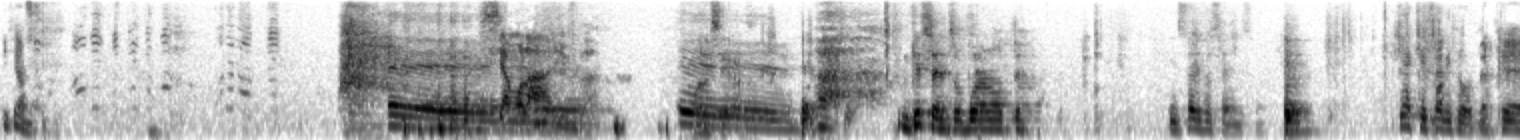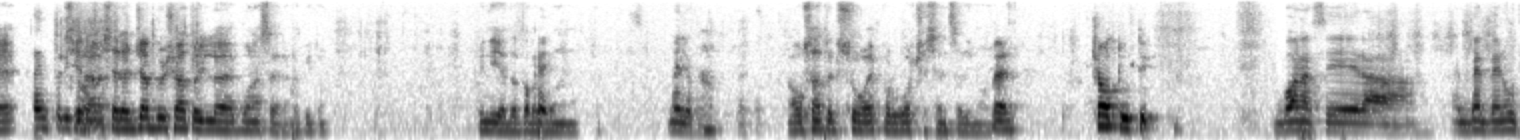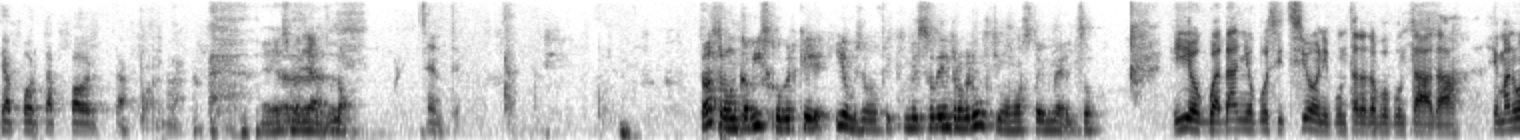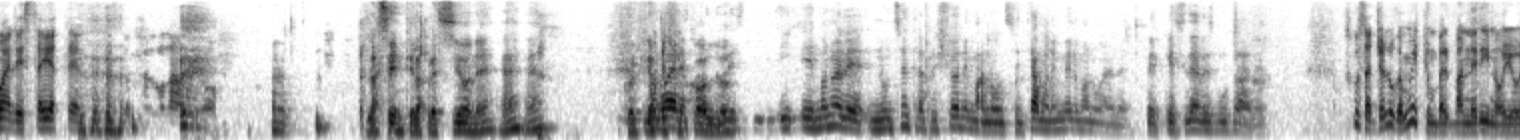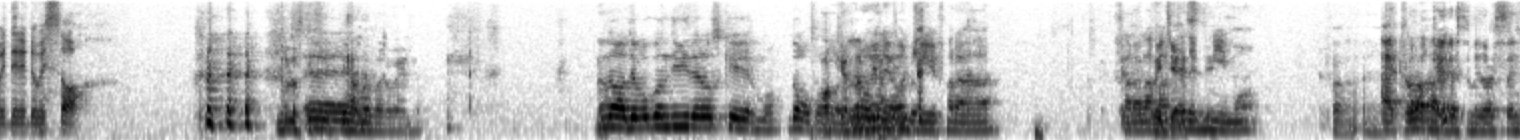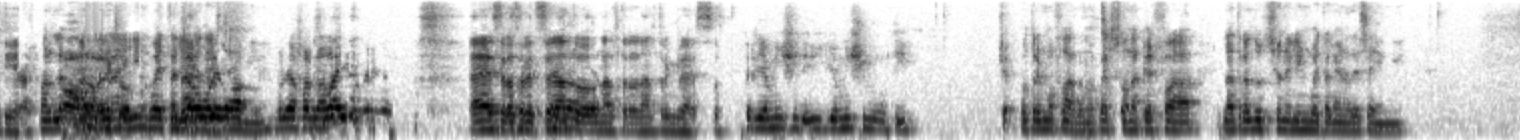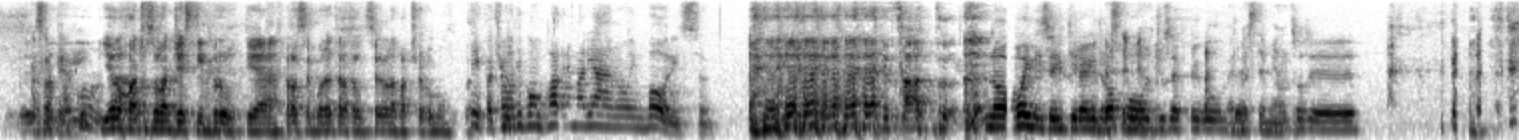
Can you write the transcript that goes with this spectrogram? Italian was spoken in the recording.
Ci siamo. Eh, Siamo live. eh, Buonasera. In che senso buonanotte? In solito senso. Chi è che c'è ritorno? Perché Sento si ritorno. era, si era già bruciato il buonasera, capito? Quindi ha dato Ok. la buonanotte. Meglio così. Ha usato il suo Apple Watch senza di noi. Beh, ciao a tutti. Buonasera e benvenuti a Porta a Porta. No. È sbagliato. Eh, no. Sente. Tra l'altro non capisco perché io mi sono fi- messo dentro per ultimo, ma sto in mezzo. Io guadagno posizioni puntata dopo puntata. Emanuele, stai attento, ti sto tallonando. La senti la pressione? Eh? Eh? Col fiato Emanuele, sul collo? dovresti- Emanuele non sente la pressione, ma non sentiamo nemmeno Emanuele perché si deve smutare. Scusa Gianluca, mi metti un bel bannerino, voglio vedere dove sto. Non lo Eh, sentiamo, Emanuele. No. No. devo condividere lo schermo. Dopo. Occhio Allora, no, oggi farà, farà Eh, la parte gesti. del mimo. Fa- eh. Ecco, ok, adesso mi devo sentire. Parla, Oh, ecco. in lingua Già italiana. voleva, voleva fare la live per, Eh, si era selezionato Esatto. un, altro, un altro ingresso. per gli, amici, gli amici muti. Cioè, potremmo farlo, una persona che fa la traduzione in lingua italiana dei segni. Qualcuno Io lo faccio solo a gesti brutti, eh, però se volete la traduzione la faccio comunque. Sì, facciamo tipo un padre Mariano in Boris. esatto. No, poi mi sentirei È troppo bestemmiato. Giuseppe È Conte. bestemmiato. Non so se...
